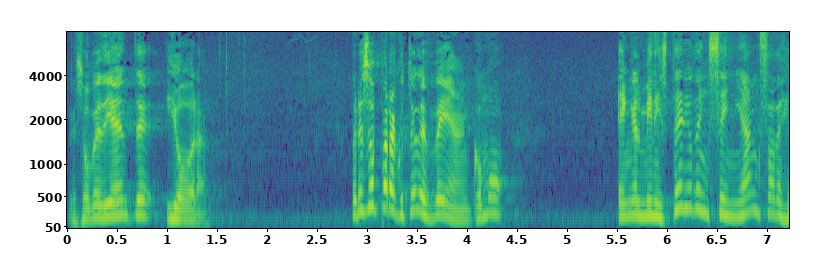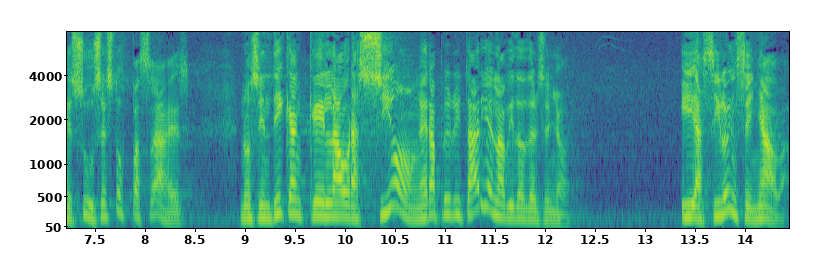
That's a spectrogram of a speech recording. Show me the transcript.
Es obediente y ora. Pero eso es para que ustedes vean cómo en el ministerio de enseñanza de Jesús, estos pasajes nos indican que la oración era prioritaria en la vida del Señor. Y así lo enseñaba.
